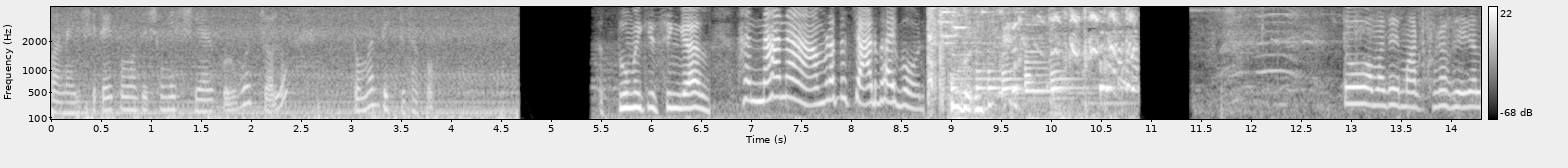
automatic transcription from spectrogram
বানাই সেটাই তোমাদের সঙ্গে শেয়ার করব। চলো তোমরা দেখতে থাকো। তুমি কি সিঙ্গেল না না আমরা তো চার ভাই বোন তো আমাদের মাঠ ঘোরা হয়ে গেল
